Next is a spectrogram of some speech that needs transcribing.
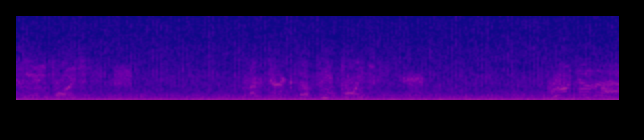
the A point. Attack the B point. Roger that.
